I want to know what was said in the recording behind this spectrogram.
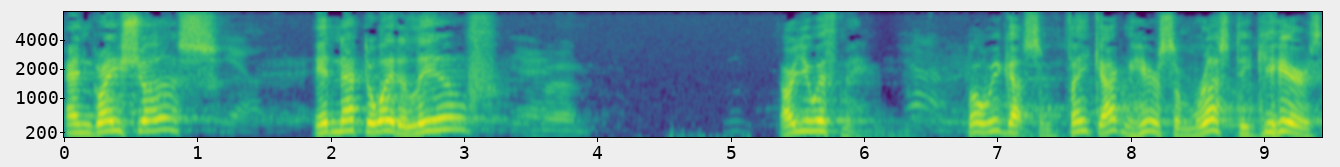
And gracious? Yeah. Isn't that the way to live? Amen. Are you with me? Well, we got some think. I can hear some rusty gears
